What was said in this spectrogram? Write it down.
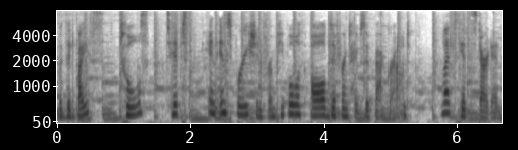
with advice, tools, tips, and inspiration from people with all different types of background. Let's get started.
